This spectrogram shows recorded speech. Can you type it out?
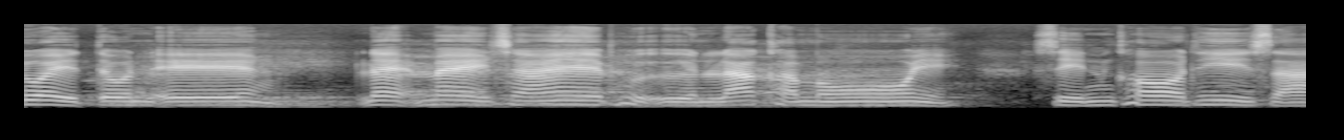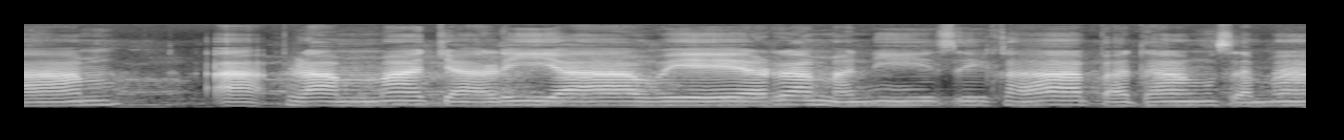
ด้วยตนเอง และไม่ใช้ให้ผู้อื่นลักขโมย สินข้อที่สาม อะพรัมมาจาริยาเวรมณีสิกขาปะทังสมา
